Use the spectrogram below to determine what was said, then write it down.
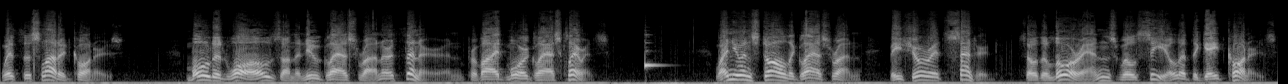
with the slotted corners. Molded walls on the new glass run are thinner and provide more glass clearance. When you install the glass run, be sure it's centered so the lower ends will seal at the gate corners.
